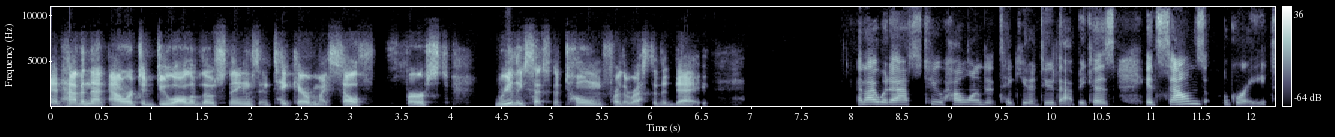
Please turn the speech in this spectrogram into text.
And having that hour to do all of those things and take care of myself first really sets the tone for the rest of the day. And I would ask too, how long did it take you to do that? Because it sounds great.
